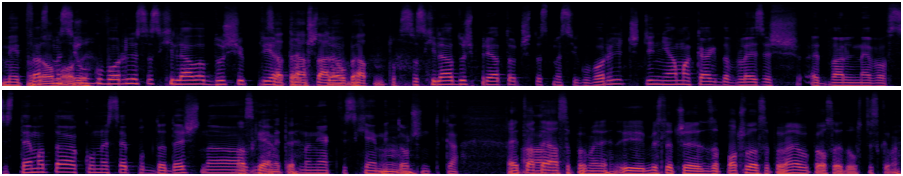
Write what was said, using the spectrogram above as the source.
Ми, това сме си може. го говорили с хиляда души приятелчета. обратното. С хиляда души приятелчета сме си говорили, че ти няма как да влезеш едва ли не в системата, ако не се поддадеш на, На схемите. на, на някакви схеми. М. Точно така. Е, това А. трябва да се промени. И мисля, че започва да се променя. Въпросът е да устискаме.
